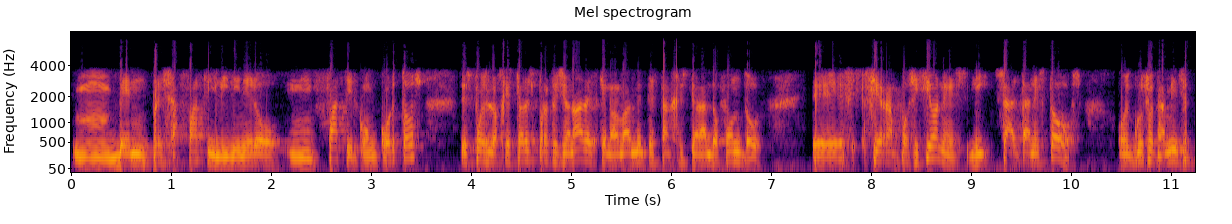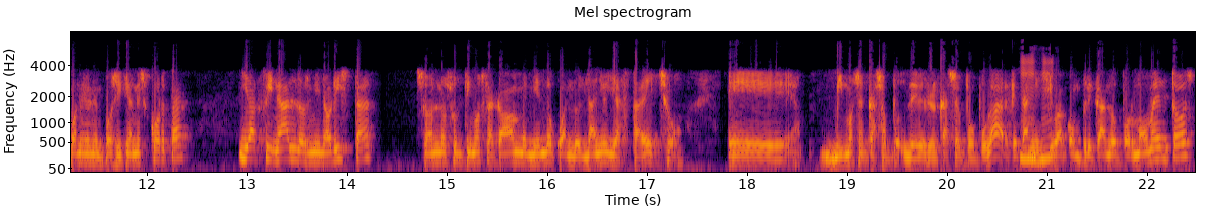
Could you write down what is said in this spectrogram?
mm, ven presa fácil y dinero mm, fácil con cortos. Después los gestores profesionales que normalmente están gestionando fondos eh, cierran posiciones, saltan stocks o incluso también se ponen en posiciones cortas. Y al final los minoristas son los últimos que acaban vendiendo cuando el daño ya está hecho. Eh, vimos el caso del caso de Popular, que también se iba complicando por momentos,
